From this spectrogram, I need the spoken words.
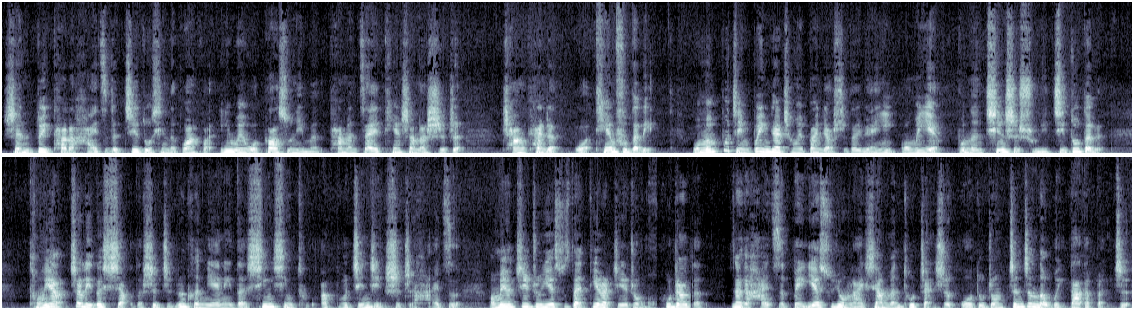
神对他的孩子的嫉妒性的关怀，因为我告诉你们，他们在天上的使者常看着我天父的脸。我们不仅不应该成为绊脚石的原因，我们也不能轻视属于基督的人。同样，这里的“小的”是指任何年龄的新信徒，而不仅仅是指孩子。我们要记住，耶稣在第二节中呼召的那个孩子，被耶稣用来向门徒展示国度中真正的伟大的本质。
